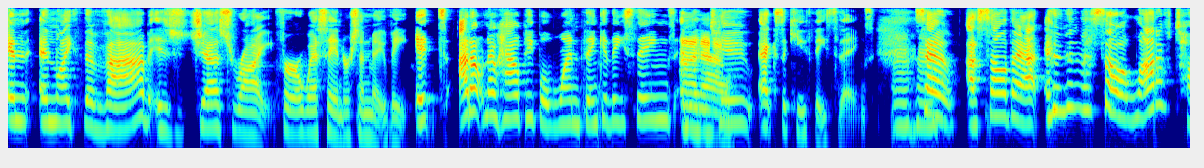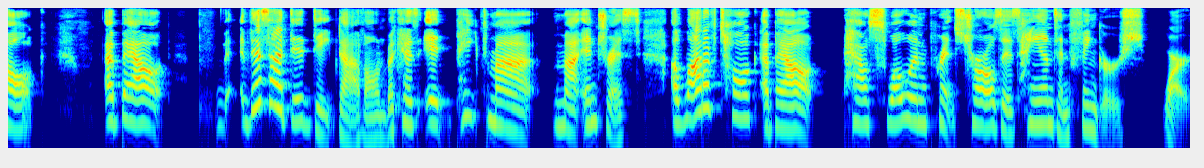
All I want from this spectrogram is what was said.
and and like the vibe is just right for a Wes Anderson movie. It's I don't know how people one think of these things and I then know. two execute these things. Mhm. So I saw that, and then I saw a lot of talk about this. I did deep dive on because it piqued my my interest. A lot of talk about how swollen Prince Charles's hands and fingers were.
